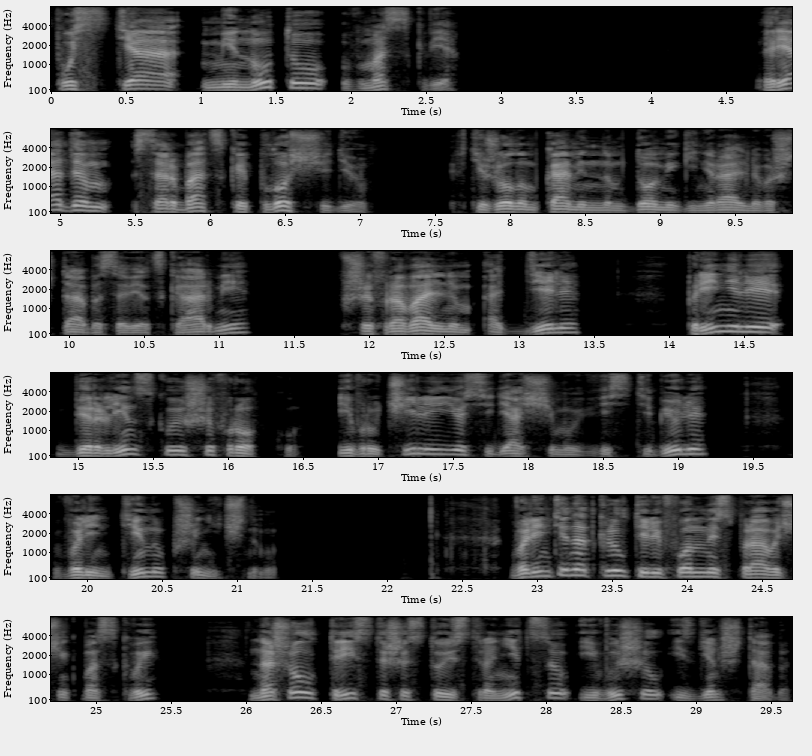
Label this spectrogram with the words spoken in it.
Спустя минуту в Москве. Рядом с Арбатской площадью, в тяжелом каменном доме генерального штаба Советской армии, в шифровальном отделе, приняли берлинскую шифровку и вручили ее сидящему в вестибюле Валентину Пшеничному. Валентин открыл телефонный справочник Москвы, нашел 306-ю страницу и вышел из генштаба.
